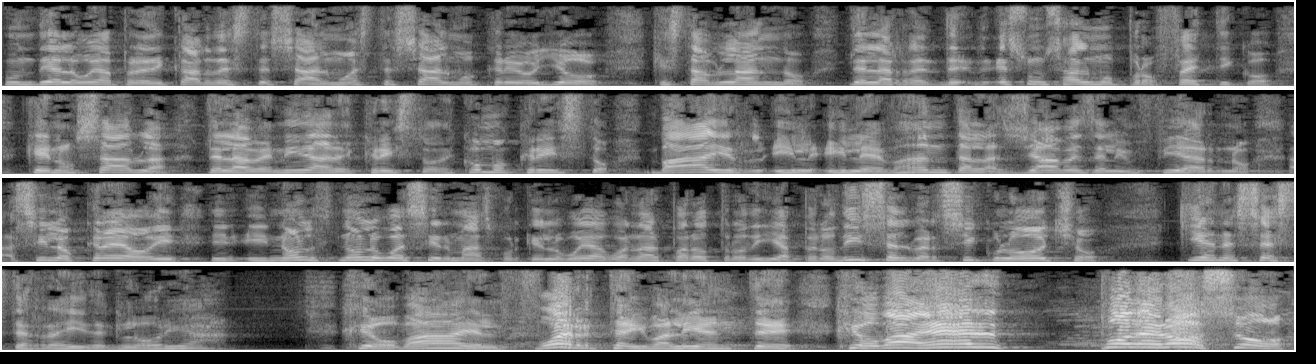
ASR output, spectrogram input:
Un día le voy a predicar de este salmo. Este salmo, creo yo, que está hablando de la. es un salmo profético que nos habla de la venida de Cristo, de cómo Cristo va y, y, levanta las llaves del infierno. Así lo creo. Y, y no, no le voy a decir más porque lo voy a guardar para otro día. Pero dice el versículo 8: ¿Quién es este Rey de Gloria? Jehová el fuerte y valiente. Jehová el poderoso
